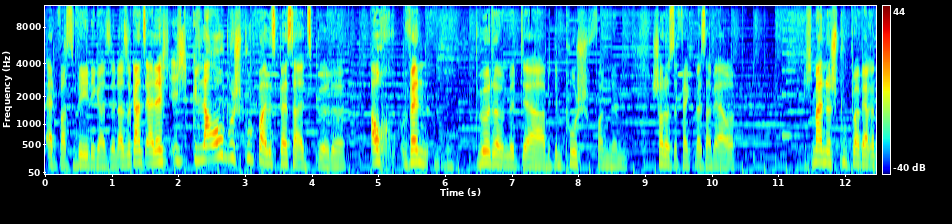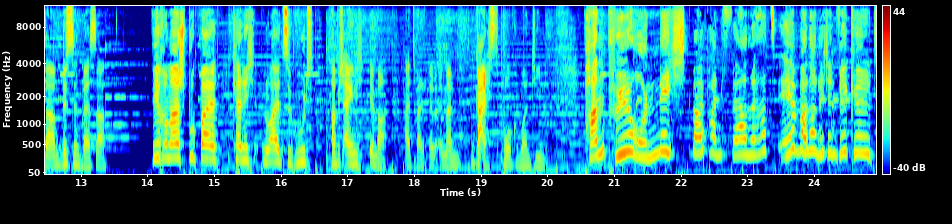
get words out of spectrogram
etwas weniger Sinn. Also ganz ehrlich, ich glaube, Spukball ist besser als Bürde. Auch wenn Bürde mit, der, mit dem Push von dem Shadows-Effekt besser wäre. Ich meine, Spukball wäre da ein bisschen besser. Wie auch immer, Spukball kenne ich nur allzu gut. Habe ich eigentlich immer als mein, in meinem Geist-Pokémon-Team. Panpyro nicht mal Panferne hat es immer noch nicht entwickelt.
